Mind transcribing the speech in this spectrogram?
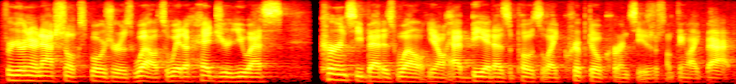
for your international exposure as well. It's a way to hedge your U.S. currency bet as well. You know, have be it as opposed to like cryptocurrencies or something like that.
